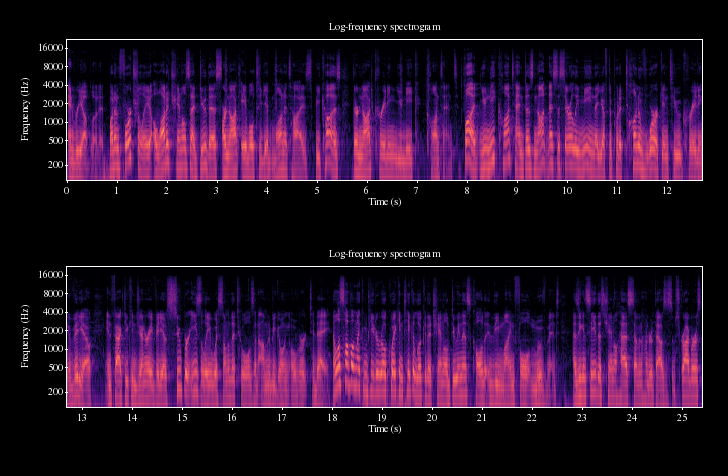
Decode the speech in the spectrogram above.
and re-upload it. But unfortunately, a lot of channels that do this are not able to get monetized because they're not creating unique content. But unique content does not necessarily mean that you have to put a ton of work into creating a video. In fact, you can generate videos super easily with some of the tools that I'm gonna be going over today. Now let's hop on my computer real quick and take a look at a channel doing this called The Mindful Movement. As you can see, this channel has 700,000 subscribers.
